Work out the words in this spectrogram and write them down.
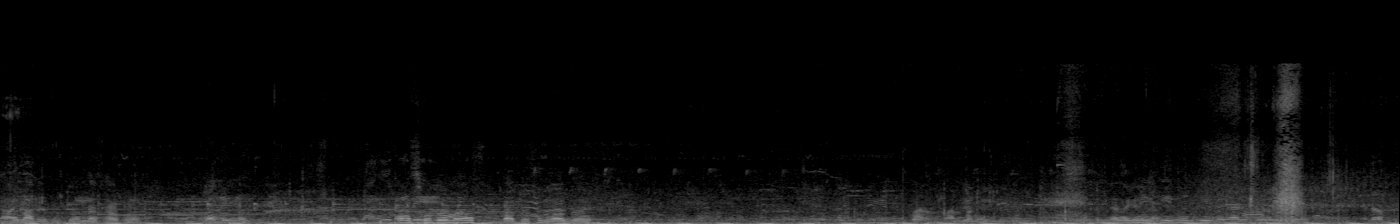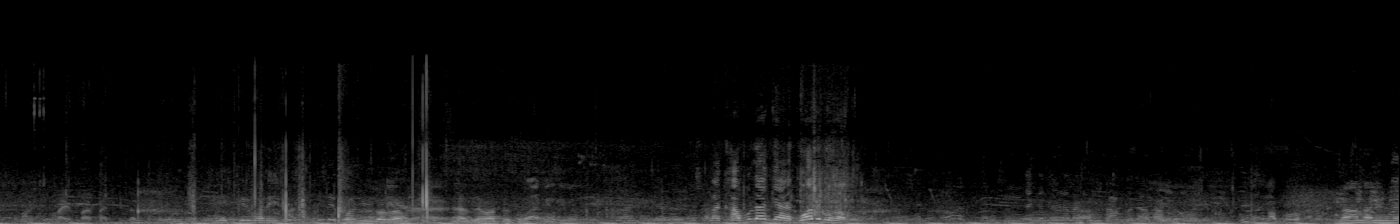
গায়ে বাঁধে তো তোমরা থাকো ছোট মাছ বাঁধেছে খাব না কে? গোয়াতে ঢোকাবো না না না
